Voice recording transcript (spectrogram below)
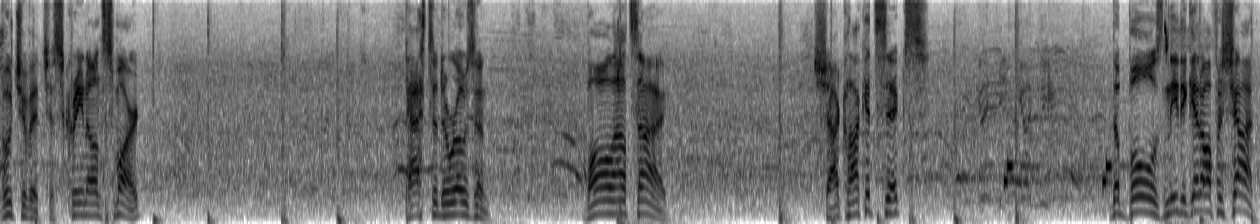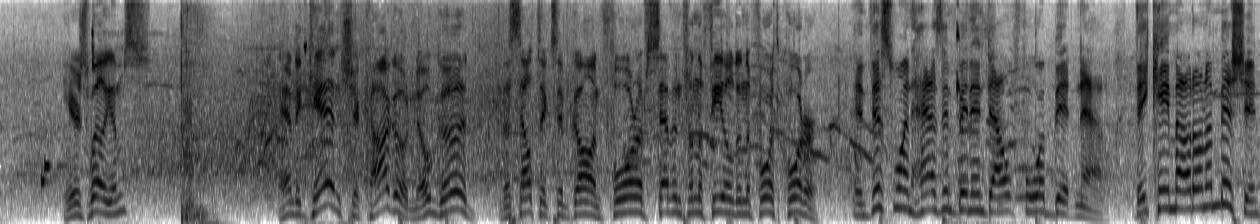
Vucevic, a screen on Smart. Pass to DeRozan. Ball outside. Shot clock at six. The Bulls need to get off a shot. Here's Williams. And again, Chicago, no good. The Celtics have gone four of seven from the field in the fourth quarter. And this one hasn't been in doubt for a bit now. They came out on a mission,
